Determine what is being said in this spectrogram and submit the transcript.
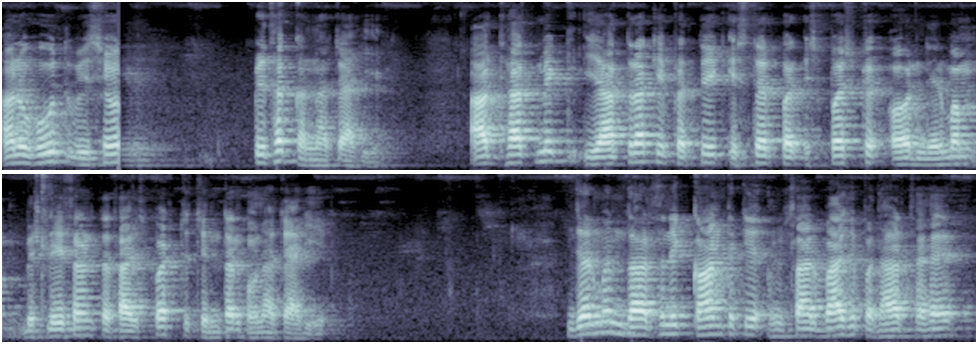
अनुभूत विषयों पृथक करना चाहिए। आध्यात्मिक यात्रा के प्रत्येक स्तर पर स्पष्ट और निर्मम विश्लेषण तथा स्पष्ट चिंतन होना चाहिए। जर्मन दार्शनिक कांट के अनुसार बाह्य पदार्थ है,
